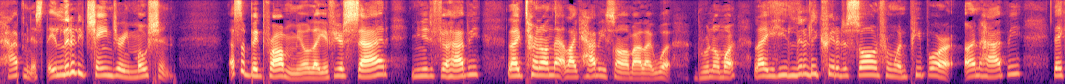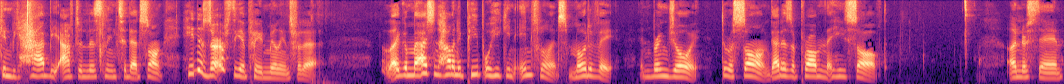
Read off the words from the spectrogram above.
happiness. They literally change your emotion. That's a big problem, yo. Like if you're sad and you need to feel happy, like turn on that like happy song by like what Bruno Mars. Like he literally created a song from when people are unhappy, they can be happy after listening to that song. He deserves to get paid millions for that. Like imagine how many people he can influence, motivate, and bring joy through a song. That is a problem that he solved. Understand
